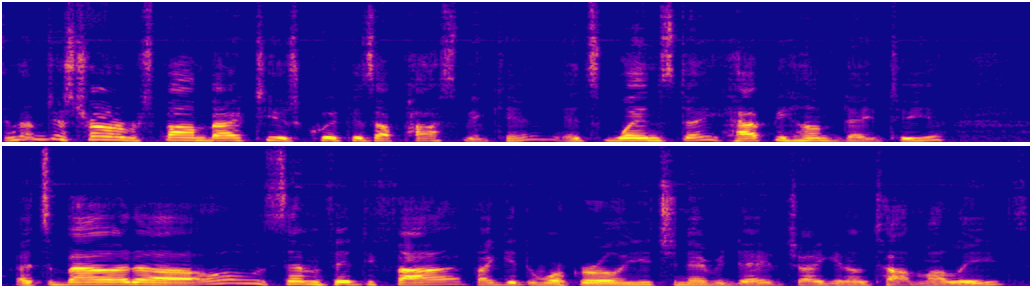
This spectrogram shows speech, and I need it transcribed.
And I'm just trying to respond back to you as quick as I possibly can. It's Wednesday. Happy hump day to you. It's about uh, oh 7.55. I get to work early each and every day to try to get on top of my leads.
